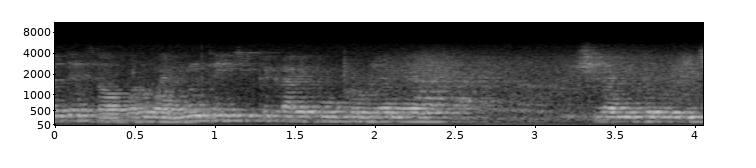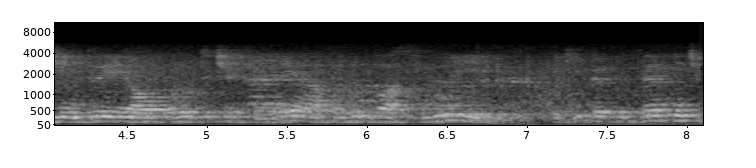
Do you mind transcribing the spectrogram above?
vedeți, au apărut mai multe echipe care pun probleme și la nivelul Ligii 1 au apărut CFR, a apărut Vaslui, echipe puternice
